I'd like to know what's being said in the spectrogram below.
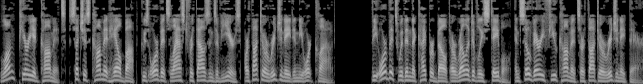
Long-period comets, such as comet Hale-Bopp, whose orbits last for thousands of years, are thought to originate in the Oort cloud. The orbits within the Kuiper belt are relatively stable, and so very few comets are thought to originate there.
